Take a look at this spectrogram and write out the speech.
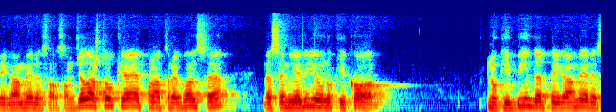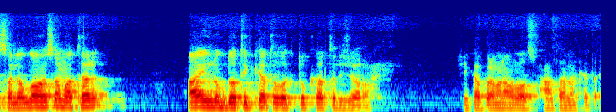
pejgamberit sa sa. Gjithashtu ky ajet po na tregon se nëse njeriu nuk i ka nuk i bindet pejgamberit sallallahu alaihi wasallam atëherë ai nuk do t'i ketë edhe këto katër gjëra që i ka përmendur Allah subhanahu wa taala këtë.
